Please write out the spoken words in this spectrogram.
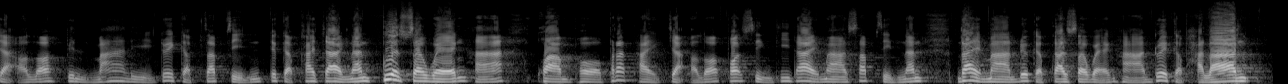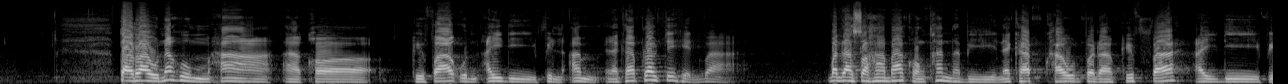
จากอัลลอฮ์บิลมาลี ด้วยกับทรัพย์สินด้วยกับค่าจ้างนั้น เพื่อแสวงหาความพอพระทัยจากอัลลอฮ์เพราะสิ่งที่ได้มาทรัพย์สินนั้น ได้มาด้วยกับการแสวงหาด้วยกับฮาลาลแต่เรานะหุมฮาอาคอคือฟ้าอุนไอดี ฟิลอัมนะครับเราจะเห็นว่า บรรดาสหาบะของท่านนาบีนะครับเขาประดาคริฟฟะไอดี ฟิ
